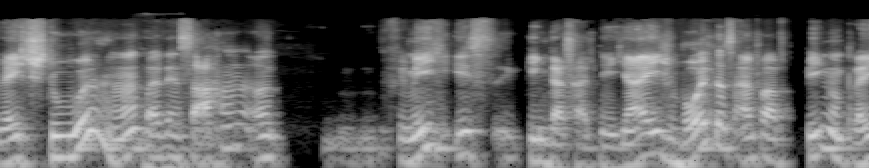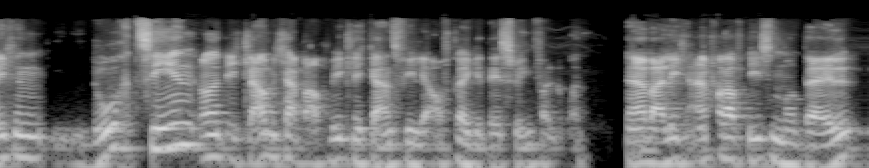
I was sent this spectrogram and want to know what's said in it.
recht stur ja, bei den Sachen und für mich ist, ging das halt nicht. Ja, ich wollte das einfach Biegen und Brechen durchziehen und ich glaube, ich habe auch wirklich ganz viele Aufträge deswegen verloren. Ja, weil ich einfach auf diesem Modell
